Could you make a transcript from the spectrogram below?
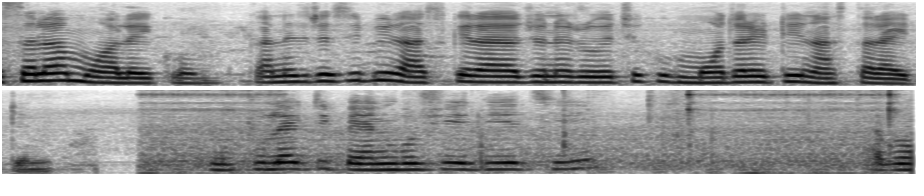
আসসালামু আলাইকুম। কানিজ রেসিপির আজকের আয়োজনে রয়েছে খুব মজার একটি নাস্তার আইটেম চুলায় একটি প্যান বসিয়ে দিয়েছি এবং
